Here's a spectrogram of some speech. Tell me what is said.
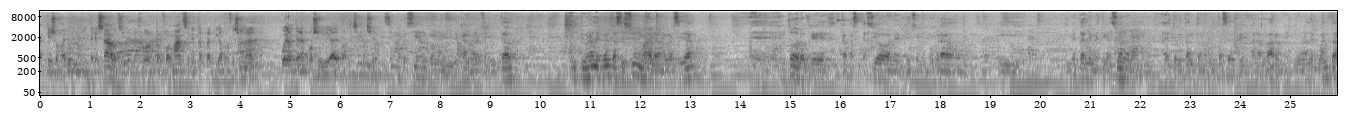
aquellos alumnos interesados y de mejor performance en esta práctica profesional puedan tener posibilidad de participación. Hicimos recién con el decano de la facultad, el Tribunal de Cuentas se suma a la universidad eh, en todo lo que es capacitaciones, cursos de posgrado y, meterle investigación a, esto que tanto nos gusta hacer, que a la par el Tribunal de Cuentas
